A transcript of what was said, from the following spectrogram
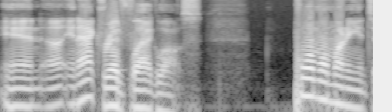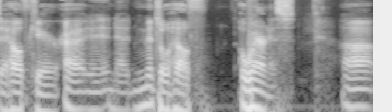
and uh, enact red flag laws? Pour more money into healthcare, uh, uh mental health awareness uh,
